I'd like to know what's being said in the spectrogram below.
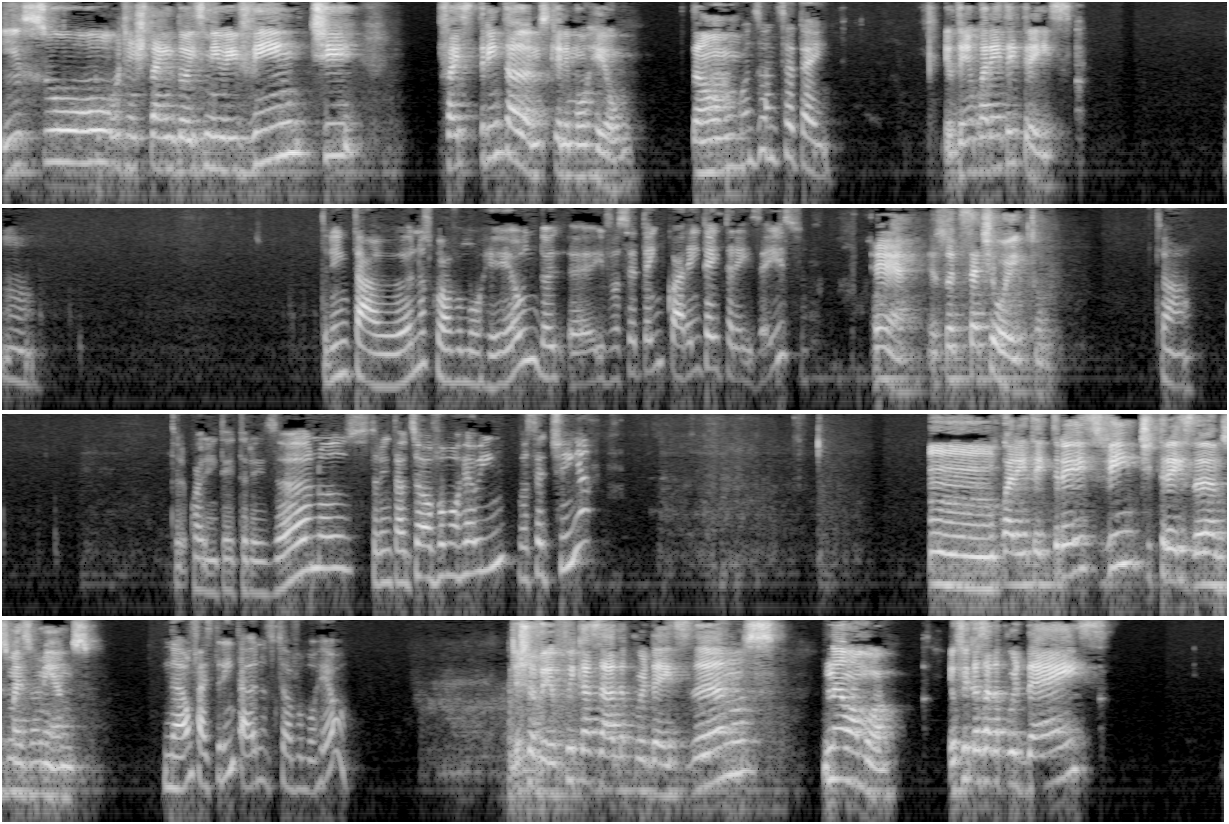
Isso, a gente está em 2020, faz 30 anos que ele morreu. Ah, Então, quantos anos você tem? eu tenho 43. Hum. 30 anos que o avô morreu dois- é, e você tem 43, é isso? É, eu sou de 78. Tá. 43 anos, 30 anos. Seu avô morreu em. Você tinha? Hum, 43, 23 anos mais ou menos. Não, faz 30 anos que seu avô morreu? Deixa eu ver, eu fui casada por 10 anos. Não, amor. Eu fui casada por 10,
